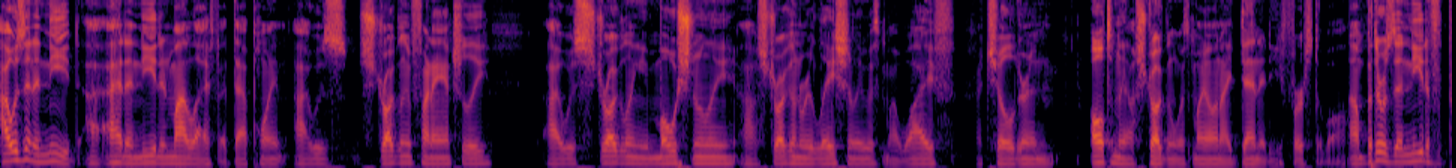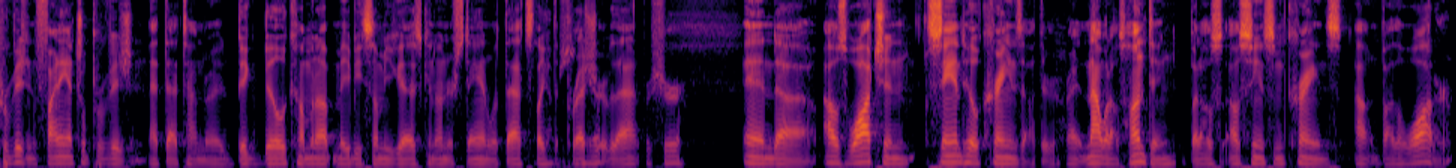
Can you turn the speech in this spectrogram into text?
I was in a need. I, I had a need in my life at that point. I was struggling financially. I was struggling emotionally. I was struggling relationally with my wife, my children. Ultimately, I was struggling with my own identity, first of all. Um, but there was a need of provision, financial provision at that time. I had a big bill coming up. Maybe some of you guys can understand what that's like, Absolutely. the pressure of that. For sure. And uh, I was watching sandhill cranes out there, right? Not what I was hunting, but I was, I was seeing some cranes out by the water.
